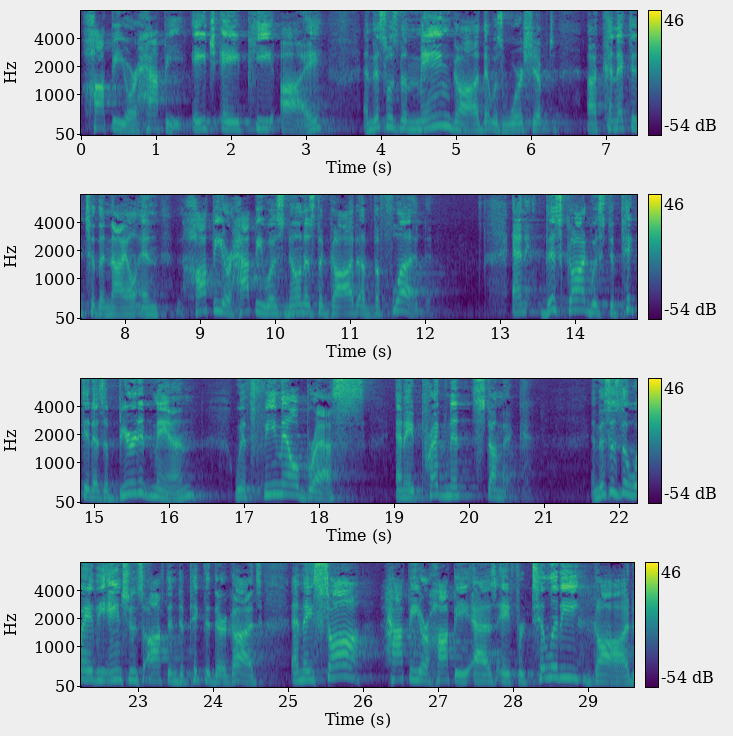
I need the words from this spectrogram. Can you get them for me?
Hapi or Happy, H A P I, and this was the main god that was worshipped uh, connected to the Nile. And Hapi or Happy was known as the god of the flood. And this god was depicted as a bearded man with female breasts and a pregnant stomach. And this is the way the ancients often depicted their gods. And they saw Happy or Happy as a fertility god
